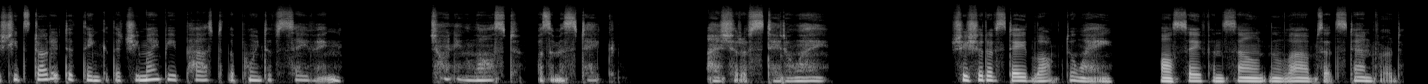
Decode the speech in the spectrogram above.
she'd started to think that she might be past the point of saving. Joining Lost was a mistake. I should have stayed away. She should have stayed locked away, all safe and sound in the labs at Stanford,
